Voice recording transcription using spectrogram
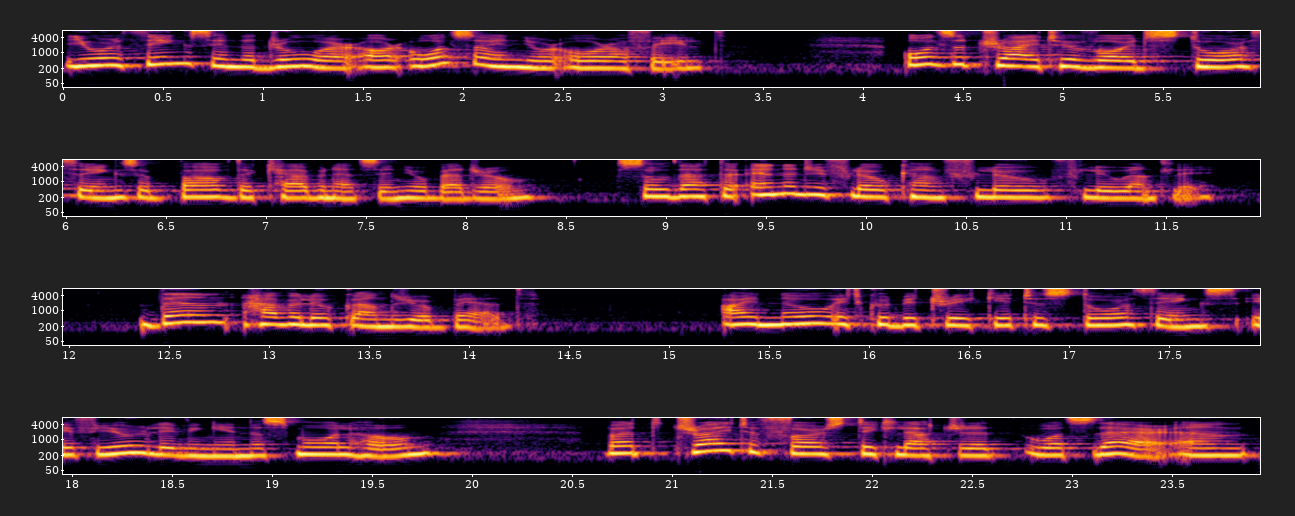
Your things in the drawer are also in your aura field. Also try to avoid store things above the cabinets in your bedroom so that the energy flow can flow fluently. Then have a look under your bed. I know it could be tricky to store things if you're living in a small home but try to first declutter what's there, and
